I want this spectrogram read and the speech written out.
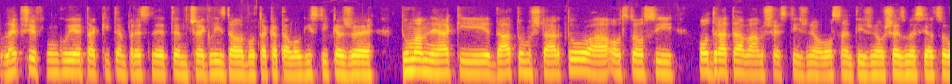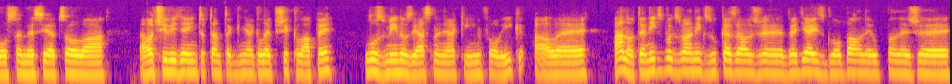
lepšie funguje taký ten presne ten checklist alebo taká tá logistika, že tu mám nejaký dátum štartu a od toho si odratávam 6 týždňov, 8 týždňov, 6 mesiacov, 8 mesiacov a a očividne im to tam tak nejak lepšie klape, plus minus jasne nejaký infolík, ale áno, ten Xbox One X ukázal, že vedia ísť globálne úplne, že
